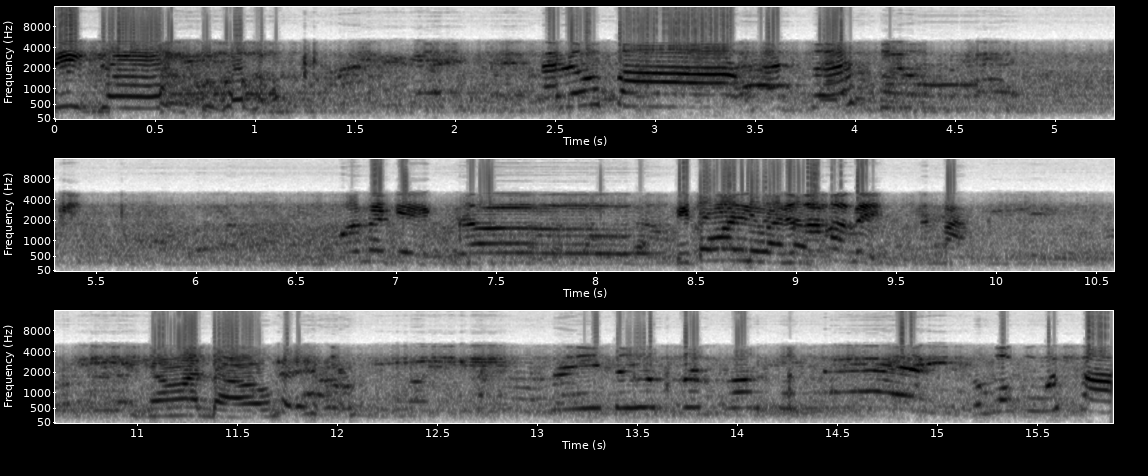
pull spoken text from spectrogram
Hello, Ako nag-explode. Dito nga liwanag. Ano kami? Yan nga daw. Ay, ito yung first one ko Umupo siya.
